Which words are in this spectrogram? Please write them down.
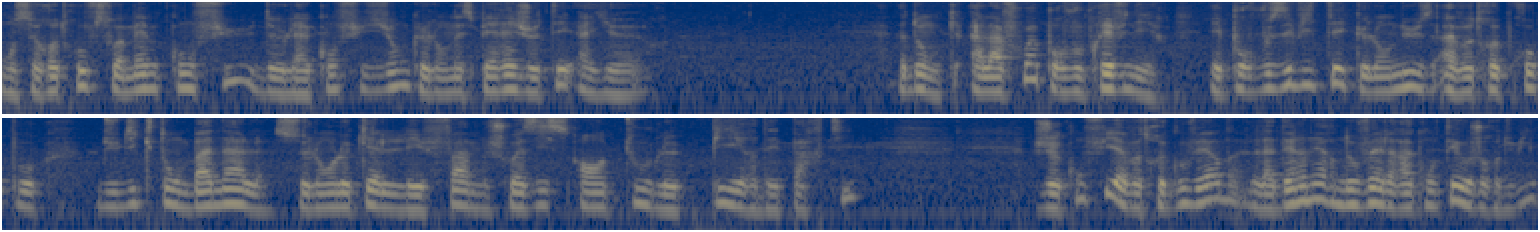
on se retrouve soi-même confus de la confusion que l'on espérait jeter ailleurs. Donc, à la fois pour vous prévenir et pour vous éviter que l'on use à votre propos du dicton banal selon lequel les femmes choisissent en tout le pire des partis, je confie à votre gouverne la dernière nouvelle racontée aujourd'hui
